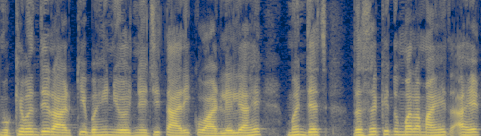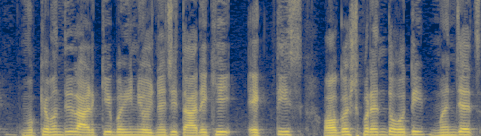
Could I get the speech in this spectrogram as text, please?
मुख्यमंत्री लाडकी बहीण योजनेची तारीख वाढलेली आहे. म्हणजेच जसं की तुम्हाला माहीत आहे मुख्यमंत्री लाडकी बहीण योजनेची तारीख ही एकतीस ऑगस्टपर्यंत होती. म्हणजेच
